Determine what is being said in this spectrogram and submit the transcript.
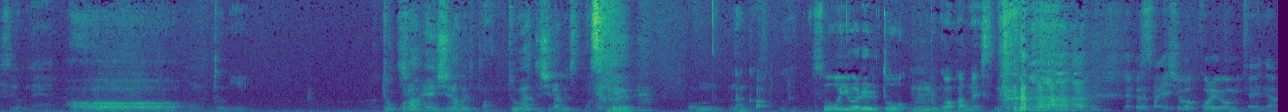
ですよね。ああ本当に。どこら辺調べてたの？どうやって調べてたんですかほんなんかそう言われるとようん。くわかんないですね、なんか最初はこれをみたいな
